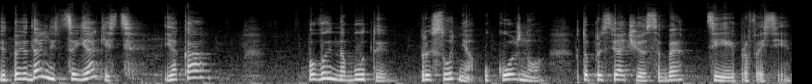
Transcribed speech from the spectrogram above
Відповідальність це якість, яка повинна бути присутня у кожного, хто присвячує себе цієї професії.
